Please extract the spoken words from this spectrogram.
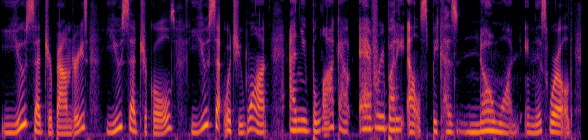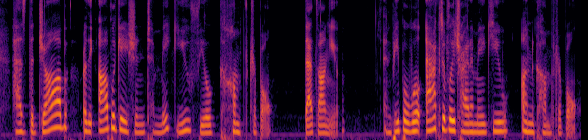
You set your boundaries, you set your goals, you set what you want, and you block out everybody else because no one in this world has the job or the obligation to make you feel comfortable. That's on you. And people will actively try to make you uncomfortable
